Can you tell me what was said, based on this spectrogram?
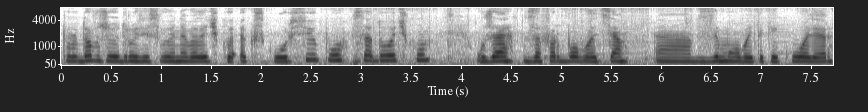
Продовжую, друзі, свою невеличку екскурсію по садочку. Уже зафарбовується е, в зимовий такий колір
